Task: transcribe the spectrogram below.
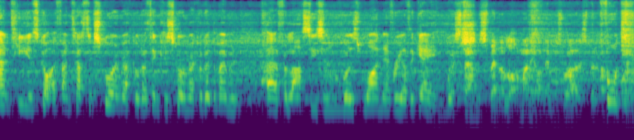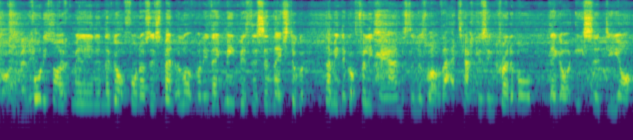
and he has got a fantastic scoring record. I think his scoring record at the moment uh, for last season was one every other game. West Ham has spent a lot of money on them as well. They spent about 40, 45 million. 45 so. million, and they've got four now. So they've spent a lot of money. They mean business, and they've still got. I mean, they've got Felipe Anderson as well. That attack is incredible. They got Issa Diop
